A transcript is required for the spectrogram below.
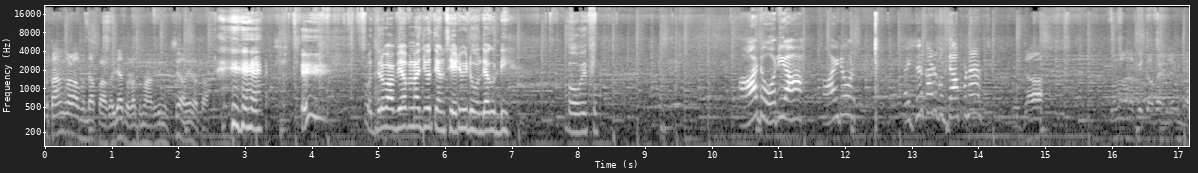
ਪਤੰਗ ਵਾਲਾ ਬੰਦਾ ਪਾਗਲ ਜਾਂ ਥੋੜਾ ਦਿਮਾਗ ਦੇ ਨੁਕਸੇ ਹੋਵੇ ਲੱਗਾ ਉਧਰ ਬਾਬਿਓ ਆਪਣਾ ਜੋ ਤਿੰਨ ਸੇਠ ਵੀ ਡੋਂਦਿਆ ਗੁੱਡੀ। ਉਹ ਵੇਖੋ। ਆ ਡੋਰ ਆ ਆਈ ਡੋਰ। ਇੱਧਰ ਕਰ ਗੁੱਡਾ ਆਪਣਾ। ਜਾ ਉਹਨਾਂ ਦਾ ਬੇਟਾ ਭੈਣ ਨੇ ਹੁੰਦਾ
